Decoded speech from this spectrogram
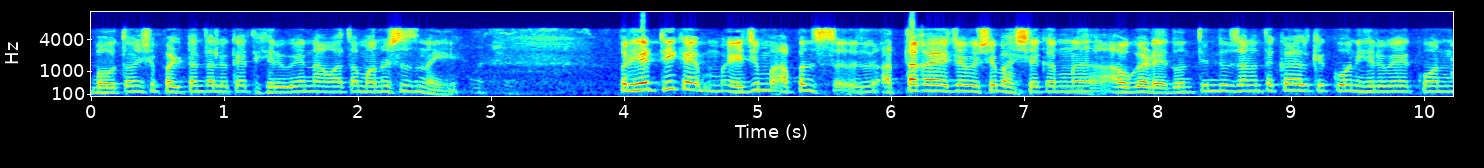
बहुतांशी फलटण तालुक्यात हिरवे नावाचा माणूसच नाही पण हे ठीक आहे. हे म- आपण आत्ता काय याच्याविषयी भाष्य करणं अवघड आहे. दोन तीन दिवसानंतर कळेल की कोण हिरवे कोण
